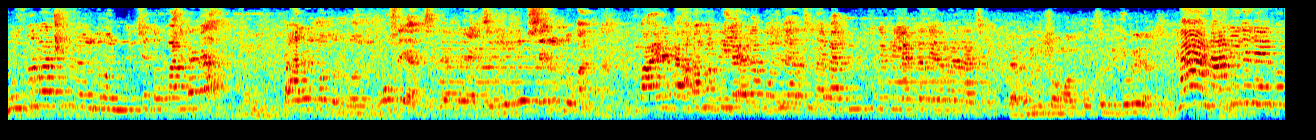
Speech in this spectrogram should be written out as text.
বুঝতে পারছি না ওই নিচে দোকানটা না তারের মতন বসে যাচ্ছে দেখা যাচ্ছে ওই যে সেলুন দোকানটা। বাইরে ব্যালকনি পিলারটা বসে যাচ্ছে যে ব্যালকনি থেকে পিলারটা দেওয়া হয়ে আছে এখন কি সব করতে চলে যাচ্ছে? হ্যাঁ না নিয়ে গেলে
